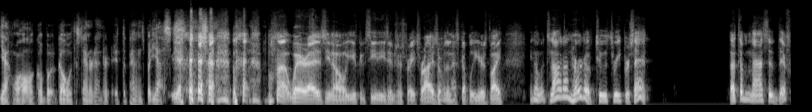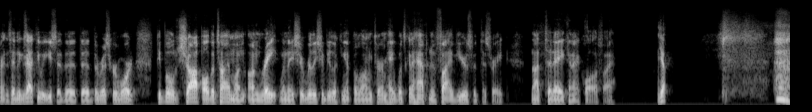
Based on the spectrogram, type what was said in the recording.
Yeah, well, I'll go go with the standard ender. It depends, but yes. Yeah. but whereas you know you could see these interest rates rise over the next couple of years by, you know, it's not unheard of two three percent. That's a massive difference, and exactly what you said the the, the risk reward. People shop all the time on on rate when they should really should be looking at the long term. Hey, what's going to happen in five years with this rate? Not today. Can I qualify? Yep.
